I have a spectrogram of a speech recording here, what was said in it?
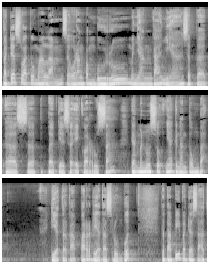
Pada suatu malam seorang pemburu menyangkanya sebagai, uh, sebagai seekor rusa dan menusuknya dengan tombak. Dia terkapar di atas rumput tetapi pada saat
